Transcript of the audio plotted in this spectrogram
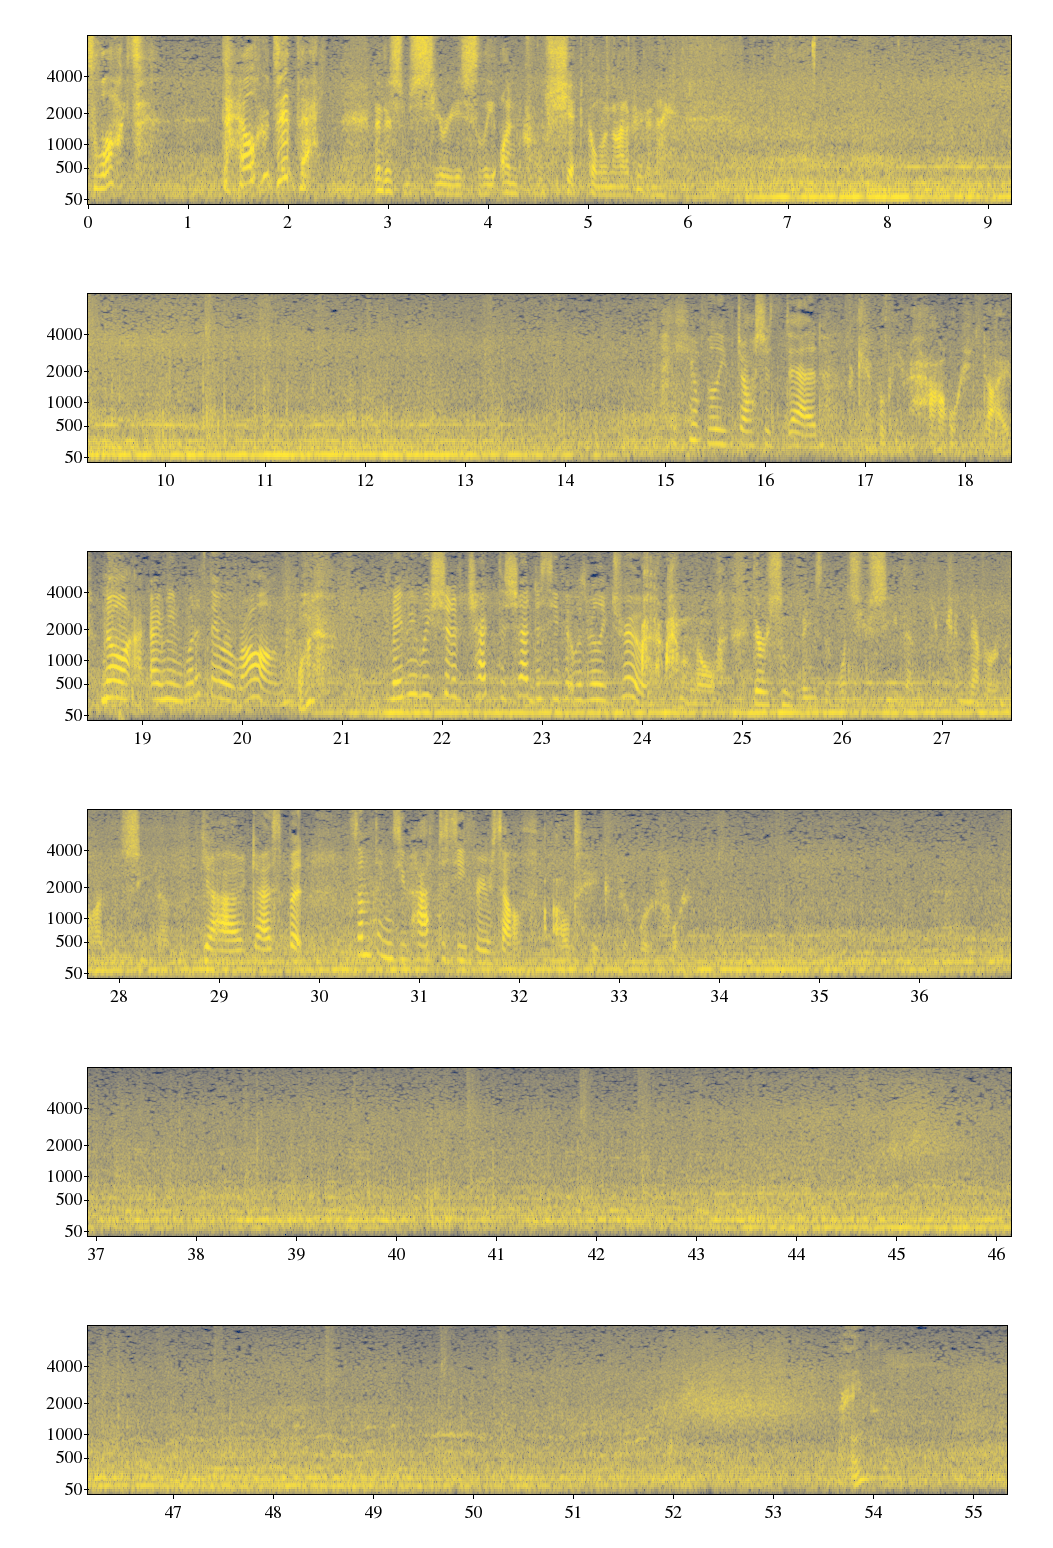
it's locked. The hell? Who did that? Man, there's some seriously uncool shit going on up here tonight. I can't believe Josh is dead. I can't believe how he died. No, I, I mean, what if they were wrong? What? Maybe we should have checked the shed to see if it was really true. I, I don't know. There are some things that once you see them, you can never unsee them. Yeah, I guess, but some things you have to see for yourself. I'll take their word for it.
